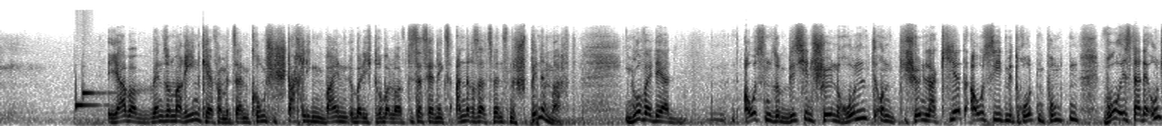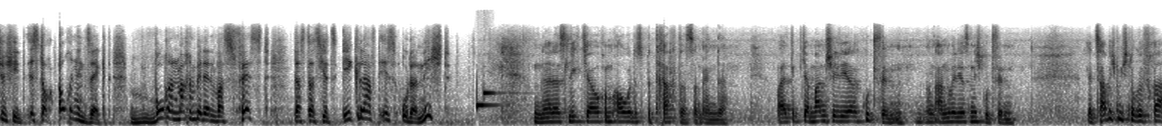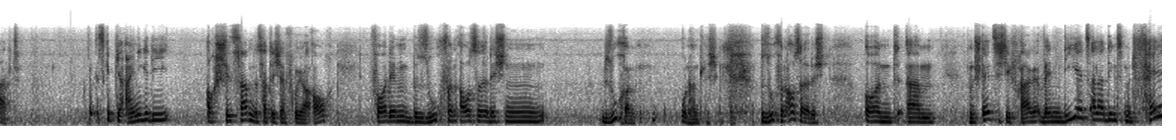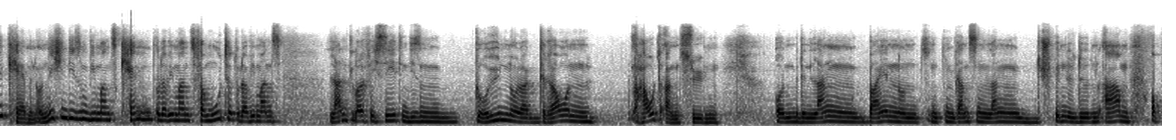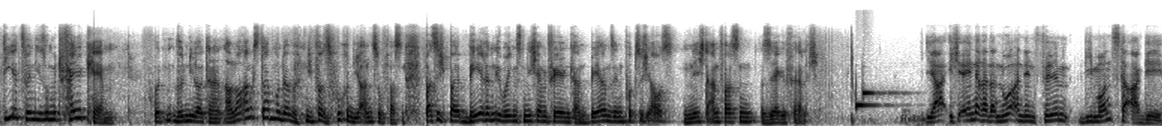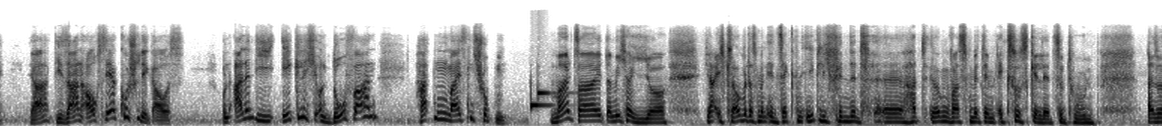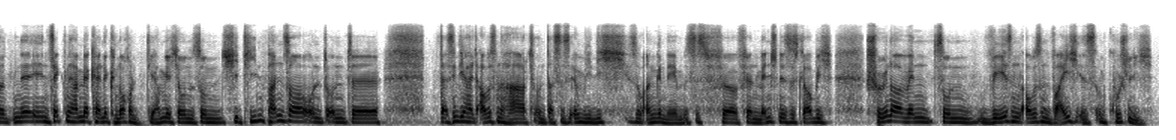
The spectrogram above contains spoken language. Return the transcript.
Ja, aber wenn so ein Marienkäfer mit seinen komischen, stacheligen Beinen über dich drüber läuft, ist das ja nichts anderes, als wenn es eine Spinne macht. Nur weil der außen so ein bisschen schön rund und schön lackiert aussieht mit roten Punkten. Wo ist da der Unterschied? Ist doch auch ein Insekt. Woran machen wir denn was fest, dass das jetzt ekelhaft ist oder nicht? Na, das liegt ja auch im Auge des Betrachters am Ende. Weil es gibt ja manche, die das gut finden und andere, die es nicht gut finden. Jetzt habe ich mich nur gefragt, es gibt ja einige, die auch Schiss haben, das hatte ich ja früher auch, vor dem Besuch von außerirdischen Besuchern, unhandlich, Besuch von Außerirdischen. Und ähm, nun stellt sich die Frage, wenn die jetzt allerdings mit Fell kämen und nicht in diesem, wie man es kennt oder wie man es vermutet oder wie man es landläufig sieht, in diesen grünen oder grauen Hautanzügen und mit den langen Beinen und, und dem ganzen langen spindeldünnen Armen, ob die jetzt, wenn die so mit Fell kämen, würden die Leute dann auch noch Angst haben oder würden die versuchen, die anzufassen? Was ich bei Bären übrigens nicht empfehlen kann. Bären sehen putzig aus, nicht anfassen, sehr gefährlich. Ja, ich erinnere dann nur an den Film Die Monster AG. Ja, die sahen auch sehr kuschelig aus. Und alle, die eklig und doof waren, hatten meistens Schuppen. Mahlzeit, der Micha hier. Ja, ich glaube, dass man Insekten eklig findet, äh, hat irgendwas mit dem Exoskelett zu tun. Also ne, Insekten haben ja keine Knochen. Die haben ja schon so einen Chitinpanzer und, und äh, da sind die halt außen hart und das ist irgendwie nicht so angenehm. Es ist für, für einen Menschen ist es, glaube ich, schöner, wenn so ein Wesen außen weich ist und kuschelig.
